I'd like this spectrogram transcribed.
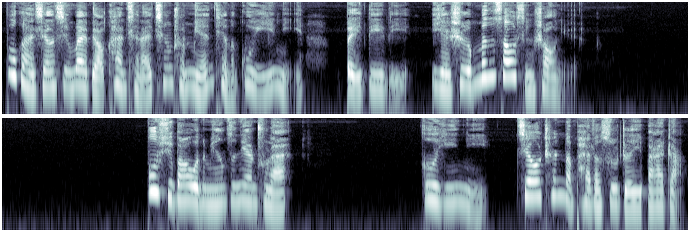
不敢相信，外表看起来清纯腼腆的顾以你，背地里……也是个闷骚型少女，不许把我的名字念出来。顾以你娇嗔的拍了苏哲一巴掌，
